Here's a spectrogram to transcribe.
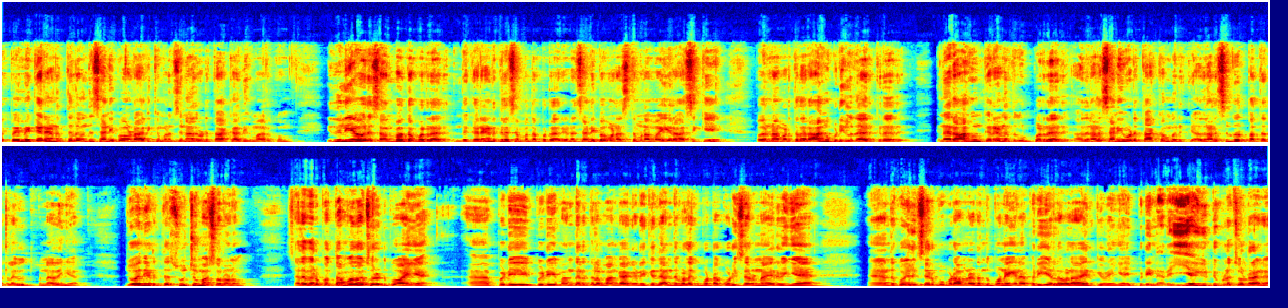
எப்பயுமே கிரகணத்தில் வந்து சனி சனிப்பவனோட ஆதிக்கம் இருந்துச்சுன்னா அதோட தாக்கம் அதிகமாக இருக்கும். இதுலேயே அவர் சம்பந்தப்படுறாரு. இந்த கிரகணத்தில் சம்பந்தப்படுறாரு. ஏன்னா சனி பகவான் அஸ்தமனம் ஆகி ராசிக்கு பதினொன்றாம் இடத்துல ராகுபடியில் தான் இருக்கிறாரு. ஏன்னா ராகும் கிரகணத்துக்கு உட்படுறாரு. அதனால சனியோட தாக்கம் இருக்குது அதனால சில்வர் பத்திரத்தில் யூஸ் பண்ணாதீங்க. ஜோதி எடுத்த சூட்சமாக சொல்லணும். சில பேர் பத்தொம்பதோ சொல்லிட்டு போவாங்க. இப்படி இப்படி மந்திரத்தில் மாங்காய் கிடைக்குது. அந்த விளக்கு போட்டால் கொடிசரன் ஆயிடுவீங்க அந்த கோயிலுக்கு செருப்பு போடாமல் நடந்து போனீங்கன்னா பெரிய லெவலாக ஆயிருக்குவீங்க இப்படி நிறைய யூடியூப்பில் சொல்கிறாங்க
